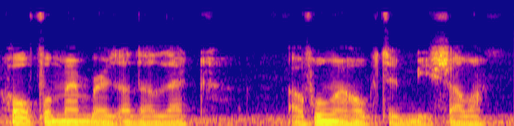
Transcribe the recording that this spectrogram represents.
hopeful members of the elect, of whom I hope to be. Shalom.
